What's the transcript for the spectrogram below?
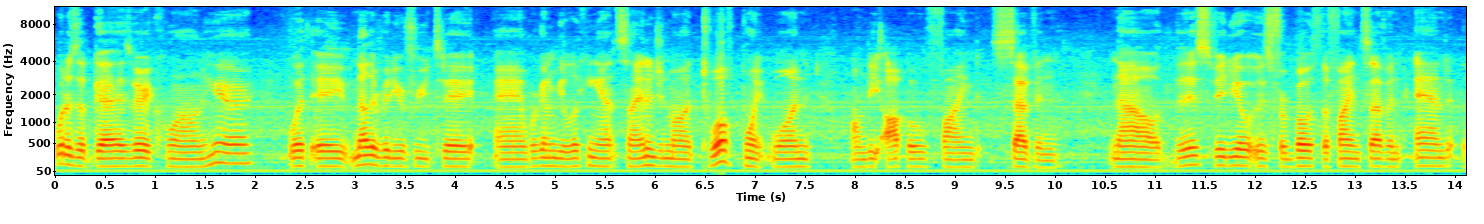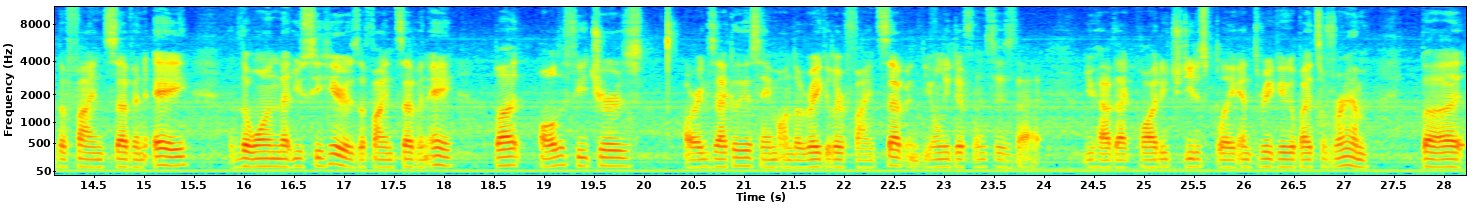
What is up guys, Very Cool here with a, another video for you today and we're going to be looking at CyanogenMod 12.1 on the Oppo Find 7. Now this video is for both the Find 7 and the Find 7a. The one that you see here is the Find 7a but all the features are exactly the same on the regular Find 7. The only difference is that you have that quad HD display and 3 gigabytes of RAM but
